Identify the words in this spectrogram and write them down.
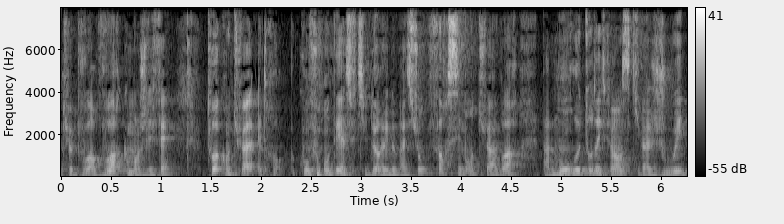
tu vas pouvoir voir comment je l'ai fait. Toi, quand tu vas être confronté à ce type de rénovation, forcément, tu vas avoir bah, mon retour d'expérience qui va jouer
